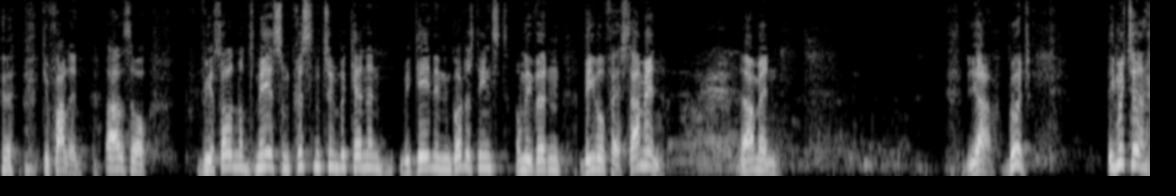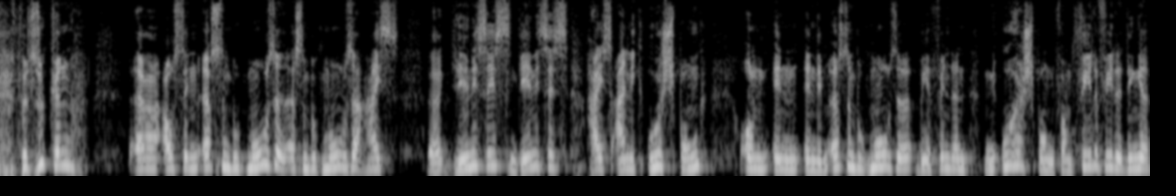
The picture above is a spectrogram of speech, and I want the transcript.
gefallen. Also, wir sollen uns mehr zum Christentum bekennen. Wir gehen in den Gottesdienst und wir werden bibelfest. Amen. Amen. Amen. Ja, gut. Ich möchte versuchen, äh, aus dem ersten Buch Mose. Ersten Buch Mose heißt äh, Genesis. Genesis heißt eigentlich Ursprung. Und in, in dem ersten Buch Mose, wir finden einen Ursprung von viele, viele Dinge,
